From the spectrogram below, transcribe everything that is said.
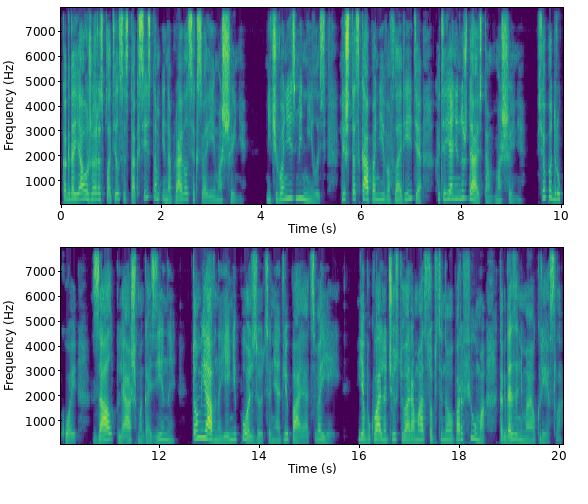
когда я уже расплатился с таксистом и направился к своей машине. Ничего не изменилось, лишь тоска по ней во Флориде, хотя я не нуждаюсь там в машине. Все под рукой – зал, пляж, магазины. Том явно ей не пользуется, не отлипая от своей. Я буквально чувствую аромат собственного парфюма, когда занимаю кресло.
